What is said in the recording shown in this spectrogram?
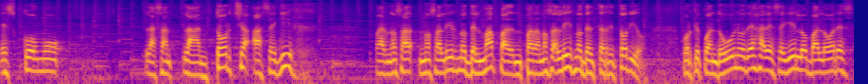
es como la, la antorcha a seguir para no, sa- no salirnos del mapa, para no salirnos del territorio. Porque cuando uno deja de seguir los valores,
